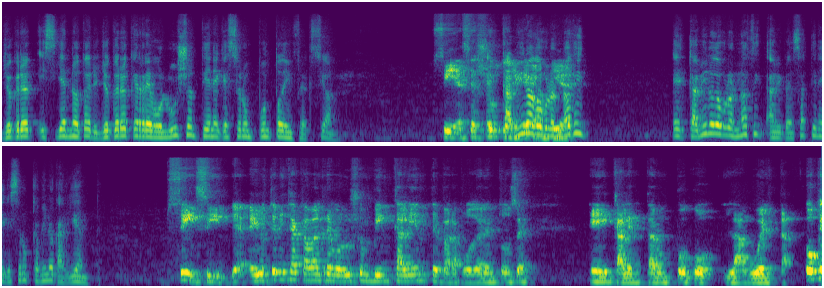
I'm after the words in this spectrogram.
Yo creo, y si es notorio, yo creo que Revolution tiene que ser un punto de inflexión. Sí, ese show El camino cambiar. Nothing, el camino or Nothing, a mi pensar, tiene que ser un camino caliente. Sí, sí, ellos tienen que acabar Revolution bien caliente para poder entonces eh, calentar un poco la vuelta. Ok,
